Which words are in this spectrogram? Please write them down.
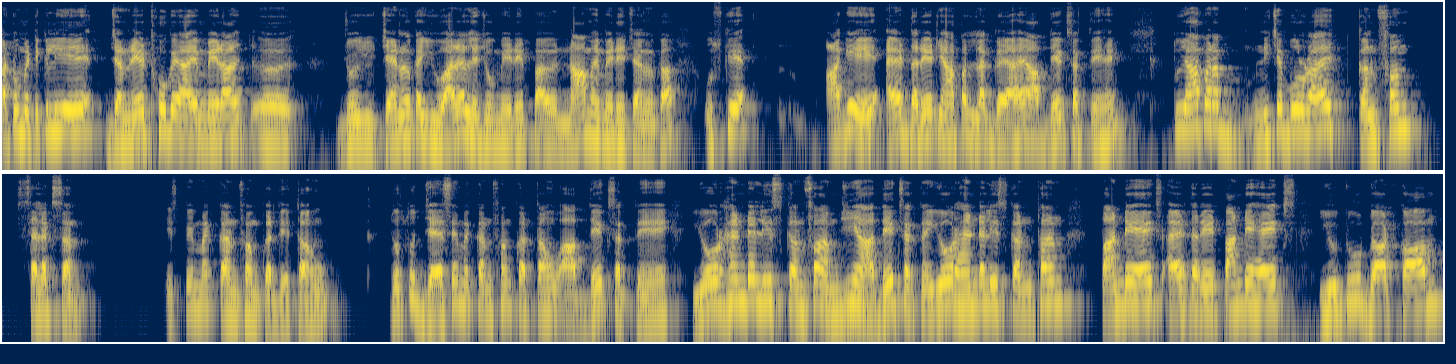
ऑटोमेटिकली ये जनरेट हो गया है मेरा जो चैनल का यू है, जो मेरे नाम है मेरे चैनल का, उसके आगे एट द रेट यहाँ पर लग गया है। आप देख सकते हैं। तो यहाँ पर अब नीचे बोल रहा है कन्फर्म सेलेक्शन इस पर मैं कन्फर्म कर देता हूँ। दोस्तों, जैसे मैं कंफर्म करता हूँ, आप देख सकते हैं योर हैंडल इज़ कंफर्म जी हाँ देख सकते हैं your handle is confirm Pandey hacks at the rate Pandey hacks YouTube dot com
